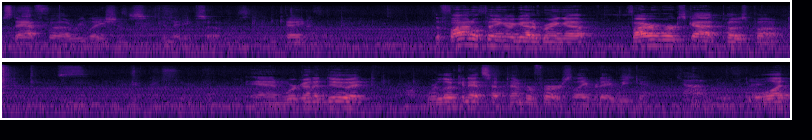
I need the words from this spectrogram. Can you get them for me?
staff uh, relations committee, so, okay? The final thing I gotta bring up, fireworks got postponed. And we're gonna do it, we're looking at September 1st, Labor Day weekend. What,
